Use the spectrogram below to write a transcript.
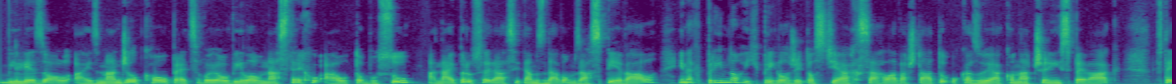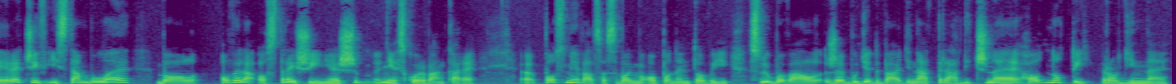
vyliezol aj s manželkou pred svojou vilou na strechu autobusu a najprv teda si tam s davom zaspieval. Inak pri mnohých príležitostiach sa hlava štátu ukazuje ako nadšený spevák. V tej reči v Istambule bol oveľa ostrejší než neskôr v Ankare. Posmieval sa svojmu oponentovi, sľuboval, že bude dbať na tradičné hodnoty rodinné.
